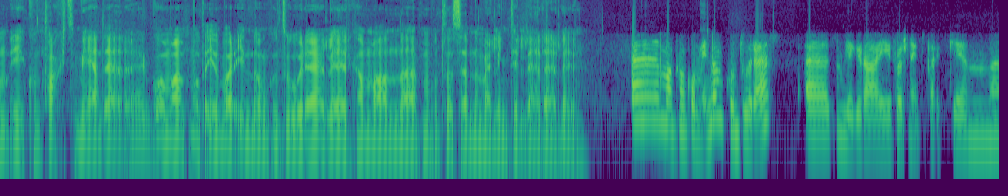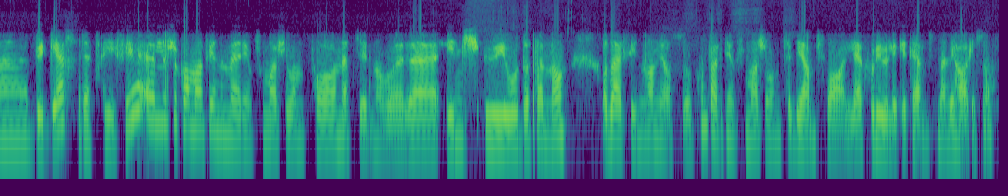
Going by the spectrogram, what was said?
man i kontakt med dere? Går man på en måte inn, bare innom kontoret, eller kan man eh, på en måte sende melding til dere, eller? Eh, Man kan komme innom kontoret, eh, som ligger da i Forskningsparken-bygget, rett ved IFI. Eller så kan man finne mer informasjon på nettsidene våre, inchuio.no. Og der finner man jo også kontaktinformasjon til de ansvarlige for de ulike tjenestene vi har hos oss.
